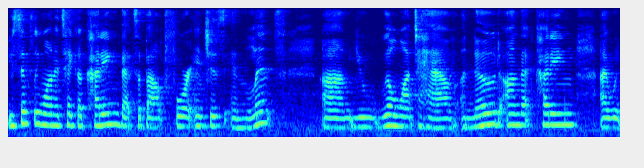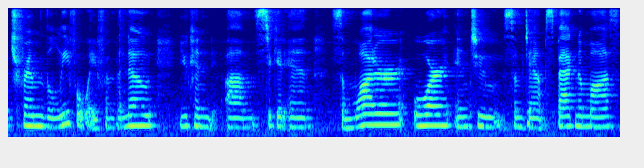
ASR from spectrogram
you simply want to take a cutting that's about four inches in length um, you will want to have a node on that cutting. I would trim the leaf away from the node. You can um, stick it in some water or into some damp sphagnum moss.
